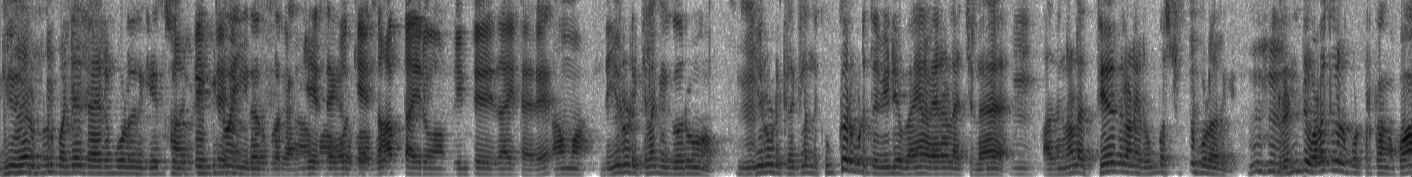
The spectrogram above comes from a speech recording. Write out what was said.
இது வேற இன்னொரு பஞ்சாயத்து ஆயிரம் போல இருக்கேன்னு சொல்லிட்டு. பின் வாங்கிட்டாரு போல அங்கேயே சேகர். சாஃப்ட் ஆயிரும் அப்படின்ட்டு இதாயிட்டாரு ஆமா இந்த ஈரோடு கிழக்குக்கு வருவோம். ஈரோடு கிழக்குல இந்த குக்கர் கொடுத்த வீடியோ பயங்கர வைரல் ஆச்சுல. அதனால தேர்தல் ஆணையம் ரொம்ப ஸ்ட்ரிக்ட் போல இருக்கு. ரெண்டு வழக்குகள் போட்டிருக்காங்கப்பா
